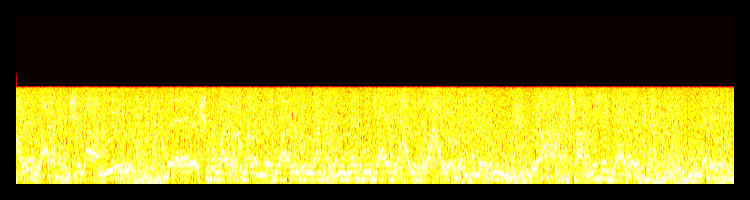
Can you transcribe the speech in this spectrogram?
hayra dua etmek. İşte ya Rabbi e, şu kumar, kumar oynuyorsun ya Rabbi bunu ben kazanayım bir caiz hayır, hayır olacak. Yani ettiğin dua çağırdığın şey caiz olacak. Bunu da belirttik.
